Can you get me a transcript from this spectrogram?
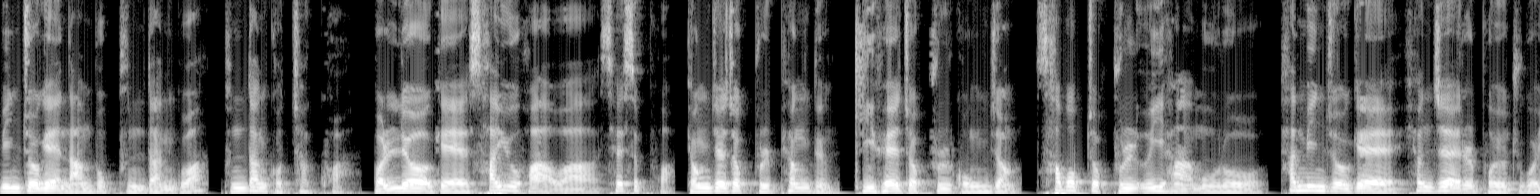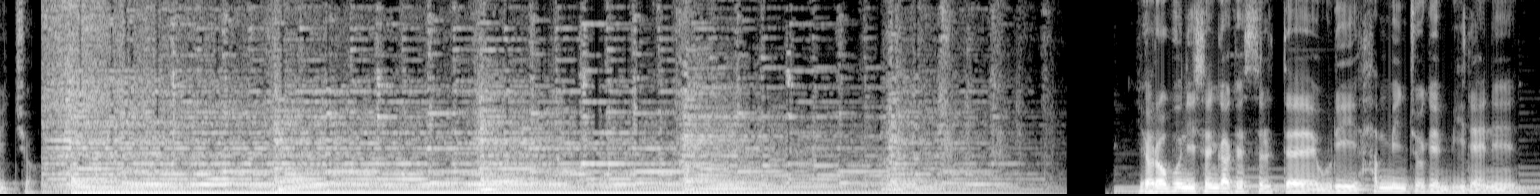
민족의 남북 분단과 분단 고착화, 권력의 사유화와 세습화, 경제적 불평등, 기회적 불공정, 사법적 불의함으로 한민족의 현재를 보여주고 있죠. 여러분이 생각했을 때 우리 한민족의 미래는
